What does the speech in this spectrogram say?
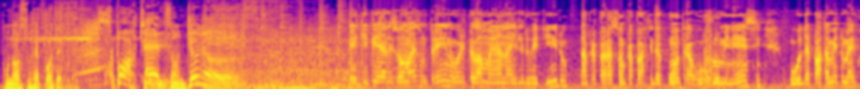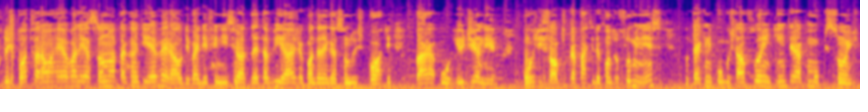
com o nosso repórter Esporte Edson Júnior. A equipe realizou mais um treino hoje pela manhã na Ilha do Retiro, na preparação para a partida contra o Fluminense. O Departamento Médico do Esporte fará uma reavaliação no atacante Everaldo e vai definir se o atleta viaja com a delegação do esporte para o Rio de Janeiro. Com os desfalques para a partida contra o Fluminense, o técnico Gustavo Florentin terá como opções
